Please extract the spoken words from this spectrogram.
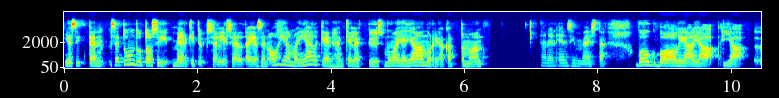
ja sitten se tuntui tosi merkitykselliseltä ja sen ohjelman jälkeen hän Kelet pyysi mua ja Jaamuria katsomaan hänen ensimmäistä Vogue-ballia ja, ja ö,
